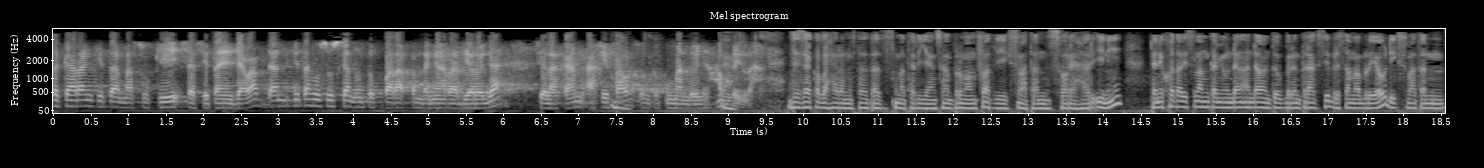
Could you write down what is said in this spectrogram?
Sekarang kita masuki sesi tanya jawab dan kita khususkan untuk para pendengar Radio Roja. Silakan Akhi Faus untuk memandunya. Alhamdulillah. Jazakallah khairan Ustaz atas materi yang sangat bermanfaat di kesempatan sore hari ini. Dan ikhwatal Islam kami undang Anda untuk berinteraksi bersama beliau di kesempatan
